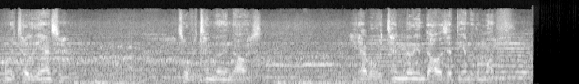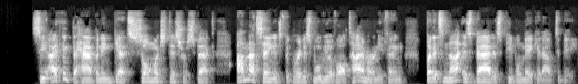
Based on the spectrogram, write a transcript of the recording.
I'm gonna tell you the answer. It's over $10 million. You'd have over $10 million at the end of the month. See, I think The Happening gets so much disrespect. I'm not saying it's the greatest movie of all time or anything, but it's not as bad as people make it out to be.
